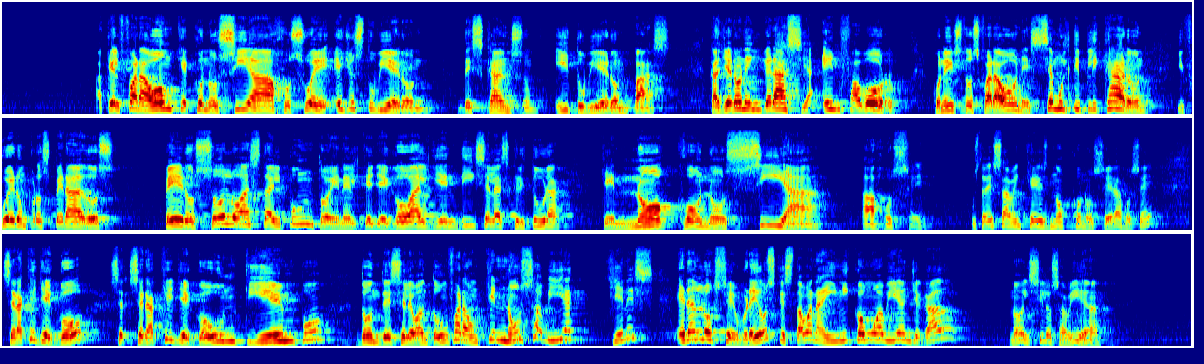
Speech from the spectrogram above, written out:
aquel faraón que conocía a Josué, ellos tuvieron descanso y tuvieron paz. Cayeron en gracia, en favor con estos faraones, se multiplicaron y fueron prosperados, pero solo hasta el punto en el que llegó alguien, dice la escritura, que no conocía a José. ¿Ustedes saben qué es no conocer a José? ¿Será que llegó, será que llegó un tiempo donde se levantó un faraón que no sabía quiénes eran los hebreos que estaban ahí ni cómo habían llegado? No, él sí lo sabía.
